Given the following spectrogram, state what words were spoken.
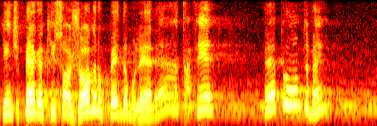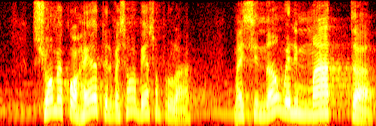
Que a gente pega aqui e só joga no peito da mulher, né? Ah, tá vendo? É para o homem também. Se o homem é correto, ele vai ser uma bênção para o lar. Mas se não, ele mata,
